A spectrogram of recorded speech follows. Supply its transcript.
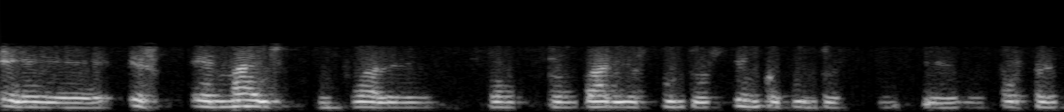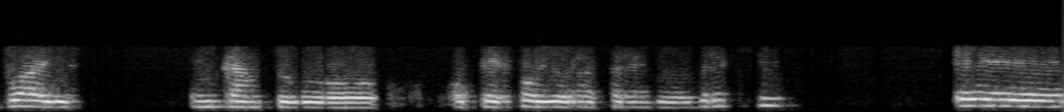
Eh, é, é máis puntual, son, son varios puntos, cinco puntos eh, porcentuais en canto ao que foi o referendo de Brexit. Eh,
